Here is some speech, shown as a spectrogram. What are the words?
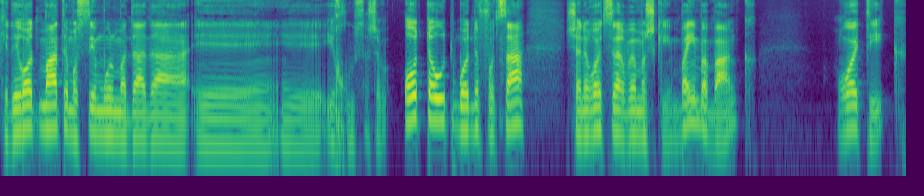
כדי לראות מה אתם עושים מול מדד הייחוס. עכשיו, עוד טעות מאוד נפוצה, שאני רואה אצל הרבה משקיעים, באים בבנק, רואה תיק,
